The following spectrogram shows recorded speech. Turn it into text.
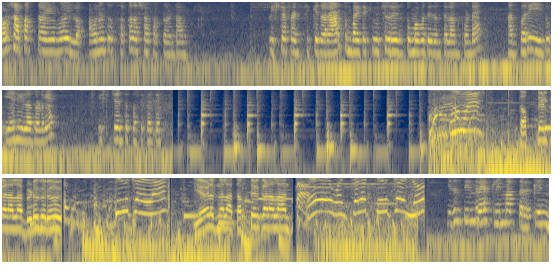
ಅವ್ ಶಾಪ್ ಆಗ್ತಾ ಇಲ್ವೋ ಇಲ್ಲೋ, ಅವನಂತೂ ಸಕ್ಕದ ಶಾಪ್ ಆಗ್ತಾವಂಟ. ಇಷ್ಟೇ ಫ್ರೆಂಡ್ಸ್ ಸಿಕ್ಕಿದ್ದಾರೆ. ಯಾರು ತುಂಬ ಐತೆ ಕಿವುಚಿದ್ರೆ ಇದು ತುಂಬ ಬರ್ತೈತೆ ಅಂತೆಲ್ಲ ಅಂದ್ಕೊಂಡೆ ಅದು ಬರೀ ಇದು ಏನೂ ಇಲ್ಲ ಅದ್ರೊಳಗೆ. ಇಷ್ಟು ಜೇನುತುಪ್ಪ ಸಿಕ್ಕತ್ತೆ ತಪ್ಪು ತಿಳ್ಕೊಳಲ್ಲ ಬಿಡುಗರು. ಹೇಳದ್ನಲ್ಲ ತಪ್ಪು ತಿಳ್ಕೊಳಲ್ಲ ಅಂತ. ಇದನ್ನ ತಿಂದ್ರೆ ಸ್ಲಿಮ್ ಆಗ್ತಾರೆ ಸ್ಲಿಮ್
